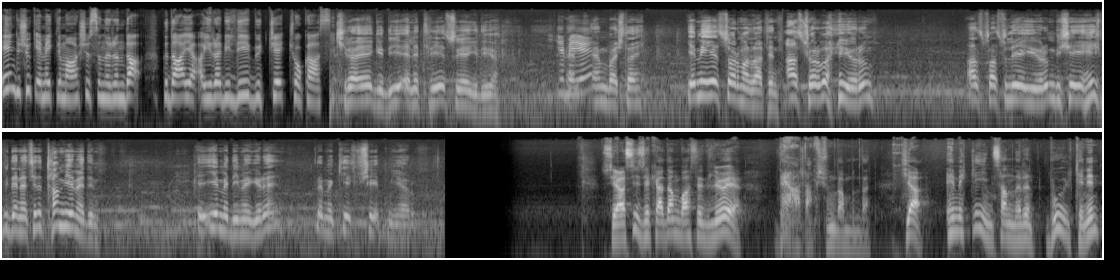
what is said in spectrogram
en düşük emekli maaşı sınırında. Gıdaya ayırabildiği bütçe çok az. Kiraya gidiyor, elektriğe, suya gidiyor. Yemeğe? En, en başta yemeğe sorma zaten. Az çorba yiyorum. Az fasulye yiyorum. Bir şeyi hiçbir denesini tam yemedim. E, yemediğime göre demek ki hiçbir şey etmiyorum. Siyasi zekadan bahsediliyor ya. De adam şundan bundan. Ya emekli insanların bu ülkenin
